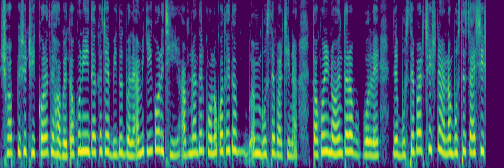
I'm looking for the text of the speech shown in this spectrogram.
সব কিছু ঠিক করাতে হবে। তখনই দেখা যায় বিদ্যুৎ বলে, আমি কি করেছি? আপনাদের কোনো কথাই তো আমি বুঝতে পারছি না। তখনই নয়নতারা বলে যে, বুঝতে পারছিস না না বুঝতে চাইছিস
